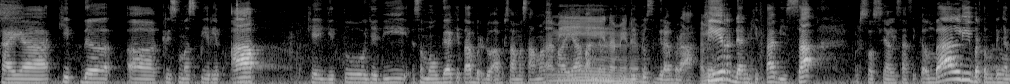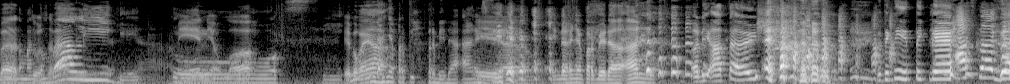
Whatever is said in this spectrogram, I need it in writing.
Kayak keep the uh, Christmas spirit up kayak gitu jadi semoga kita berdoa bersama-sama supaya Amin, pandemi amin, amin. itu segera berakhir dan kita bisa bersosialisasi kembali bertemu dengan teman-teman kembali Ya, gitu amin, ya Allah. Ya, pokoknya- indahnya per- perbedaan sih Iya, indahnya perbedaan. Oh, di atas. Titik-titik deh. astaga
